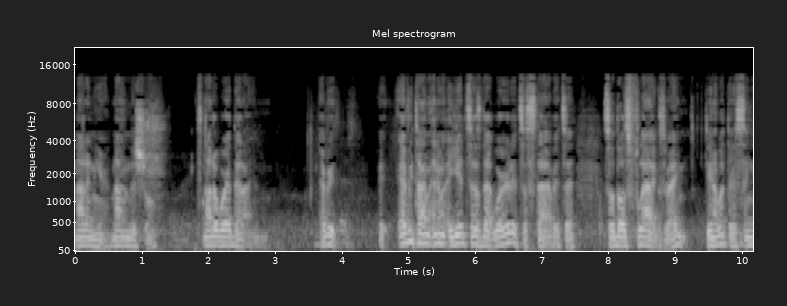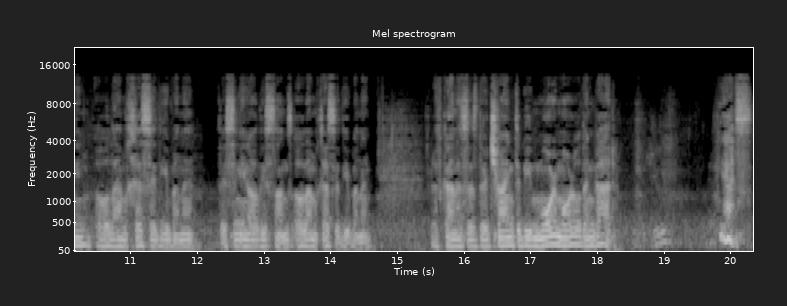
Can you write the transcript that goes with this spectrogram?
Not in here. Not in this show. It's not a word that I. Every every time anyone a yid says that word, it's a stab. It's a so those flags, right? Do you know what they're singing? Olam Chesed Yibaneh. They're singing all these songs. Olam Chesed Yibaneh. Rav Kana says they're trying to be more moral than God. Yes.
